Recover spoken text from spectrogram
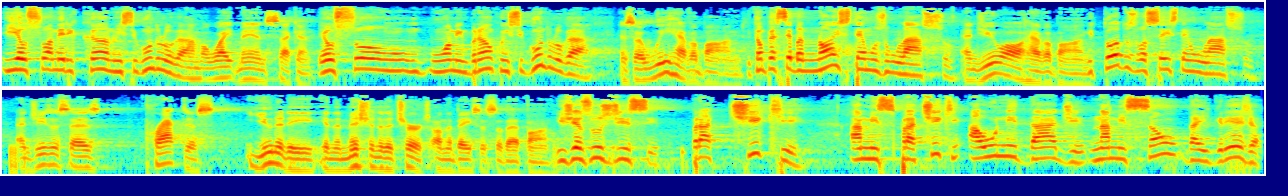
e eu sou americano em segundo lugar. I'm a white man second. Eu sou um, um homem branco em segundo lugar. And so we have a bond, Então perceba, nós temos um laço and you all have a e todos vocês têm um laço. And Jesus says, practice unity in the mission of the church on the basis of that bond. E Jesus disse: pratique a, pratique a unidade na missão da igreja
